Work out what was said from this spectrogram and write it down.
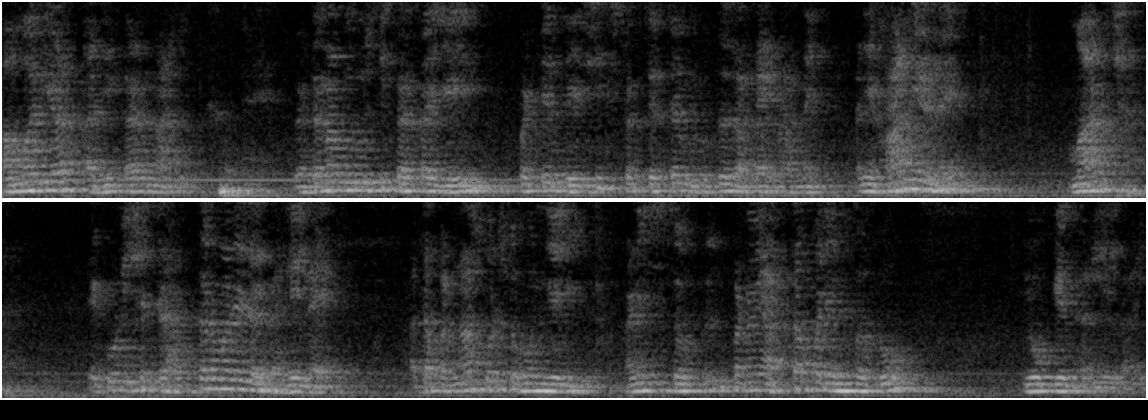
अमर्याद अधिकार नाहीत. घटना दुरुस्ती करता येईल पण ते बेसिक स्ट्रक्चरच्या विरुद्ध जाता येणार नाही. आणि हा निर्णय मार्च एकोणीसशे त्र्याहत्तरमध्ये जर झालेला आहे आता पन्नास वर्ष होऊन गेली आणि सुप्रीमपणे आत्तापर्यंत तो योग्य ठरलेला आहे.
